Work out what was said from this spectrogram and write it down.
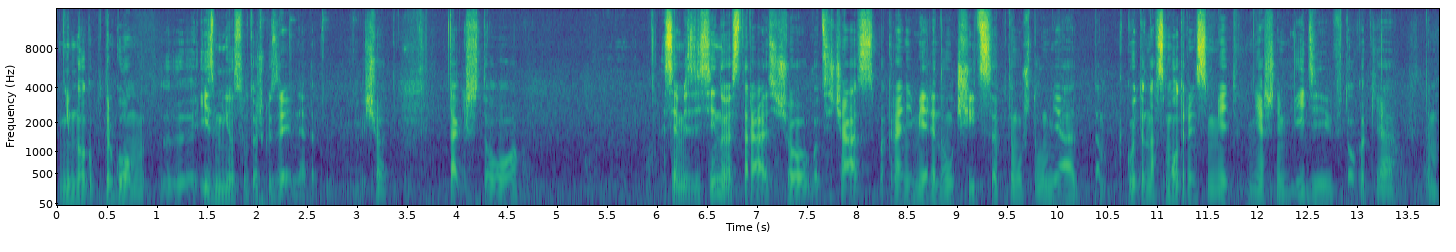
немного по-другому, э, изменил свою точку зрения на этот счет. Так что 7 из 10, но я стараюсь еще вот сейчас, по крайней мере, научиться, потому что у меня там какую-то насмотренность иметь в внешнем виде, и в то, как я там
